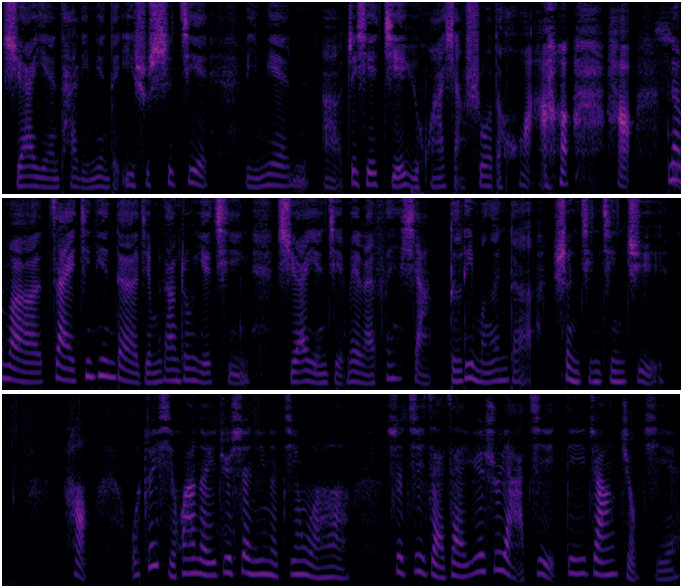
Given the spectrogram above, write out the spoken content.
徐爱言他里面的艺术世界里面啊、呃、这些结语花想说的话。好，那么在今天的节目当中，也请徐爱妍姐妹来分享德利蒙恩的圣经金句。好，我最喜欢的一句圣经的经文啊，是记载在约书亚记第一章九节：“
